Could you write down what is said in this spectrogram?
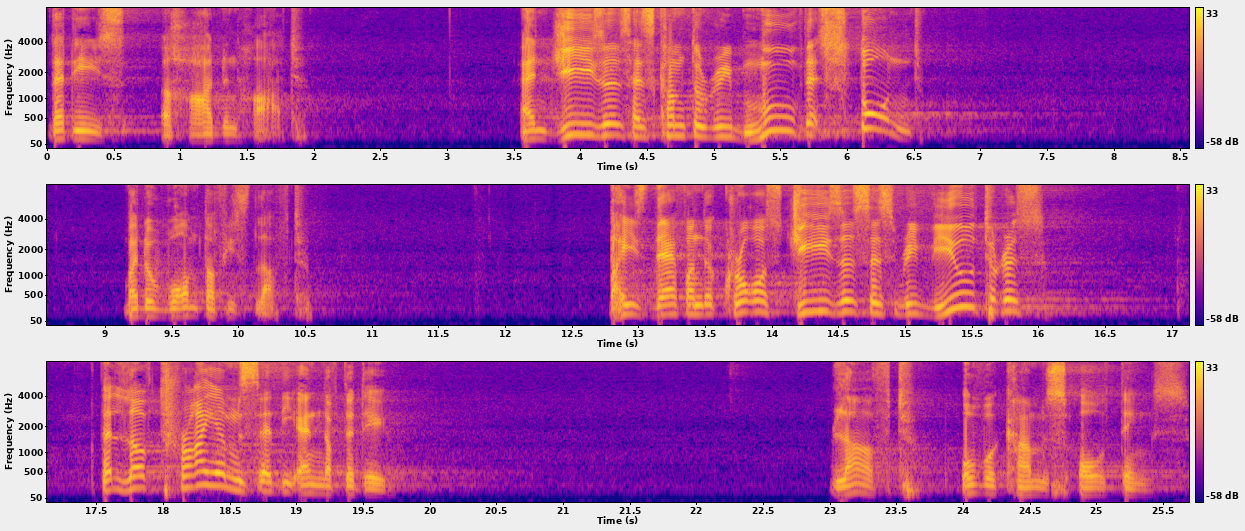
That is a hardened heart. And Jesus has come to remove that stone by the warmth of his love. By his death on the cross, Jesus has revealed to us that love triumphs at the end of the day. Love overcomes all things.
